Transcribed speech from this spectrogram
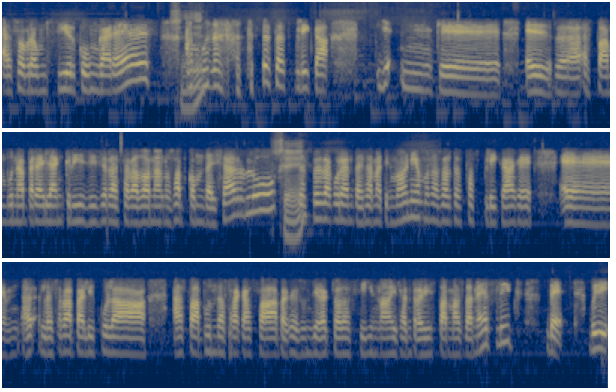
eh, sobre un circ hongarès, Sí. amb unes altres t'explica que és, eh, està amb una parella en crisi i la seva dona no sap com deixar-lo. Sí. Després de 40 anys de matrimoni, amb unes altres t'explica que eh, la seva pel·lícula està a punt de fracassar perquè és un director de cine i s'entrevista amb els de Netflix. Bé, vull dir,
